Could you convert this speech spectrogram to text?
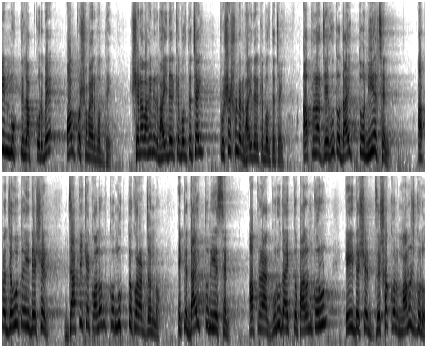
ঋণ মুক্তি লাভ করবে অল্প সময়ের মধ্যে। সেনাবাহিনীর ভাইদেরকে বলতে চাই, প্রশাসনের ভাইদেরকে বলতে চাই, আপনারা যেহেতু দায়িত্ব নিয়েছেন, আপনারা যেহেতু এই দেশের জাতিকে কলঙ্ক মুক্ত করার জন্য একটি দায়িত্ব নিয়েছেন, আপনারা গুরু দায়িত্ব পালন করুন। এই দেশের যে সকল মানুষগুলো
